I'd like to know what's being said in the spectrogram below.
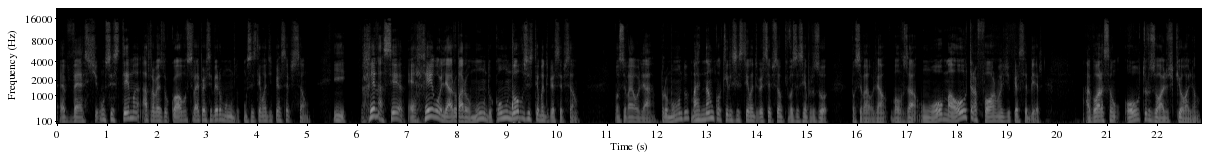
eh, veste um sistema através do qual você vai perceber o mundo, um sistema de percepção. E renascer é reolhar para o mundo com um novo sistema de percepção. Você vai olhar para o mundo, mas não com aquele sistema de percepção que você sempre usou. Você vai olhar, vai usar um, uma outra forma de perceber. Agora são outros olhos que olham.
